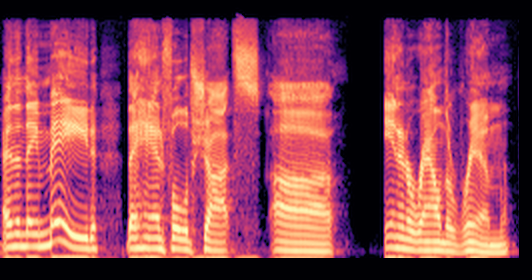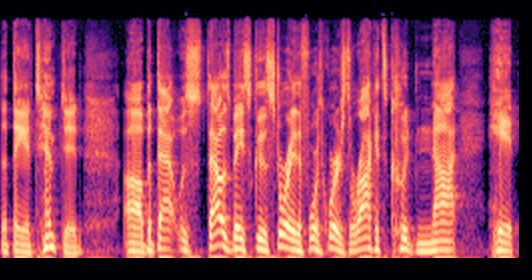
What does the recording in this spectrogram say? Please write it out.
And then they made the handful of shots uh, in and around the rim that they attempted. Uh, but that was that was basically the story of the fourth quarter. Is the Rockets could not hit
